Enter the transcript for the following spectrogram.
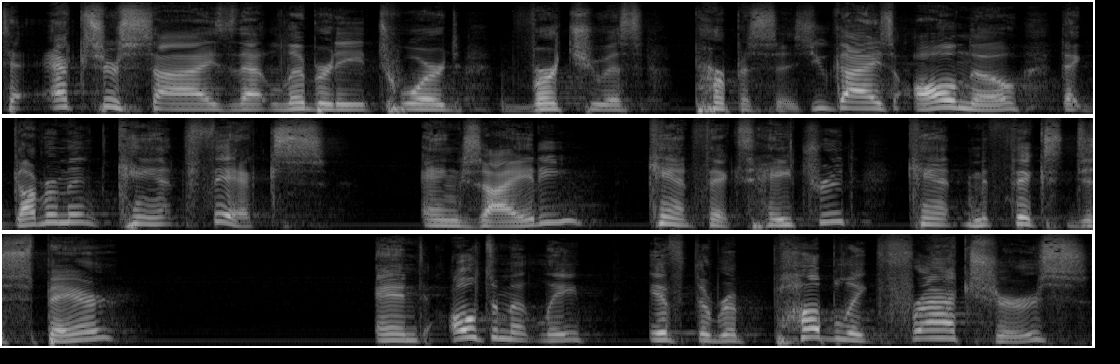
to exercise that liberty toward virtuous purposes. You guys all know that government can't fix anxiety, can't fix hatred, can't fix despair. And ultimately, if the republic fractures,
